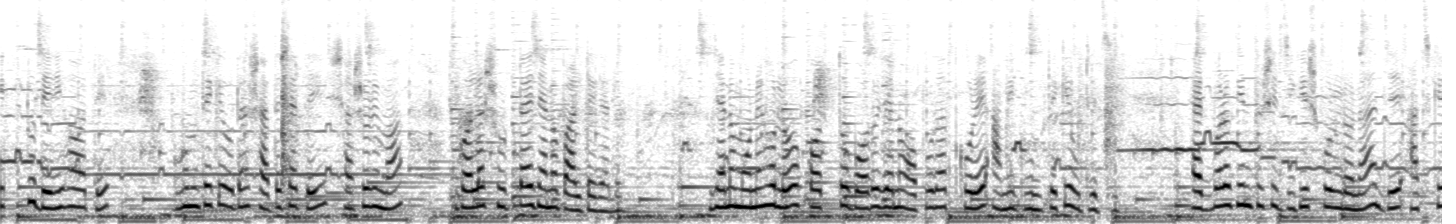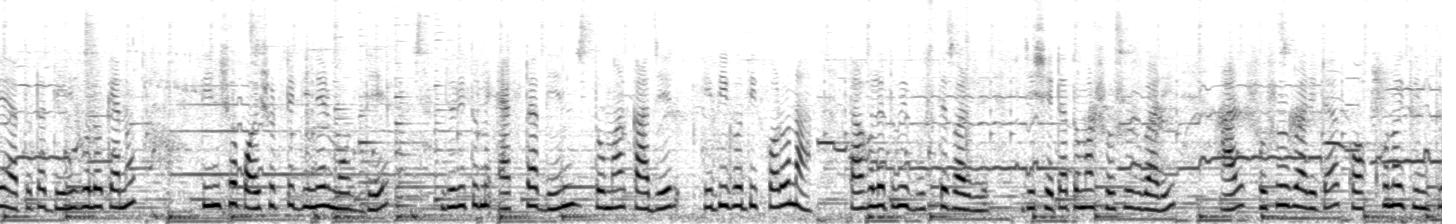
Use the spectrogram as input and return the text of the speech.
একটু দেরি হওয়াতে ঘুম থেকে ওঠার সাথে সাথেই শাশুড়ি মা গলার সুরটাই যেন পাল্টে গেল। যেন মনে হলো কত বড় যেন অপরাধ করে আমি ঘুম থেকে উঠেছি। একবারও কিন্তু সে জিজ্ঞেস করল না যে আজকে এতটা দেরি হলো কেন? তিনশো পঁয়ষট্টি দিনের মধ্যে যদি তুমি একটা দিন তোমার কাজের এদিক ওদিক করো না, তাহলে তুমি বুঝতে পারবে যে সেটা তোমার শ্বশুর বাড়ি আর শ্বশুর বাড়িটা কখনোই কিন্তু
